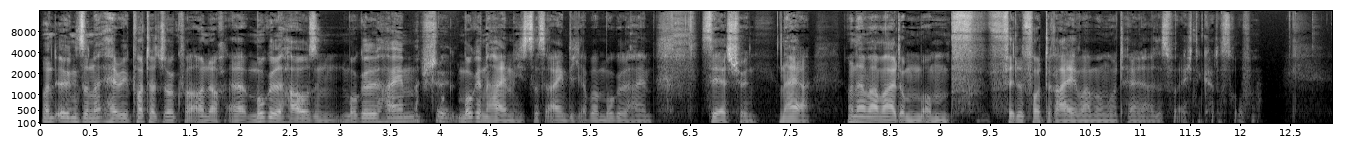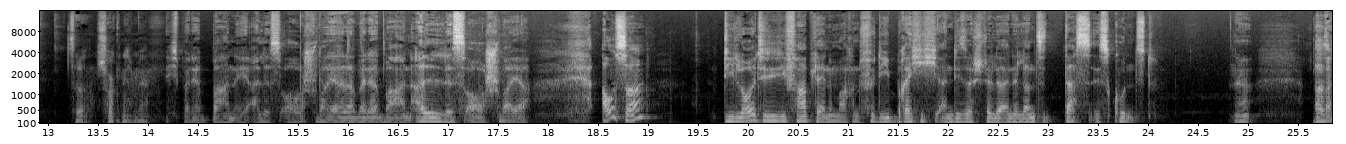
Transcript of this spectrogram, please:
und irgend so ein Harry Potter Joke war auch noch. Äh, Muggelhausen. Muggelheim. Schön. Muggenheim hieß das eigentlich, aber Muggelheim. Sehr schön. Naja. Und dann waren wir halt um, um Viertel vor drei waren wir im Hotel. Also es war echt eine Katastrophe. So, Schock nicht mehr. Ich bei der Bahn, ey, alles Orschweier da bei der Bahn. Alles Orschweier. Außer die Leute, die die Fahrpläne machen, für die breche ich an dieser Stelle eine Lanze. Das ist Kunst. Ja? Also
